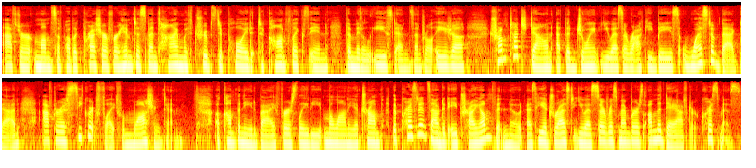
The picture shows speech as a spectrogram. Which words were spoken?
After months of public pressure for him to spend time with troops deployed to conflicts in the Middle East and Central Asia, Trump touched down at the joint U.S. Iraqi base west of Baghdad after a secret flight from Washington. Accompanied by First Lady Melania Trump, the president sounded a triumphant note as he addressed U.S. service members on the day after Christmas.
